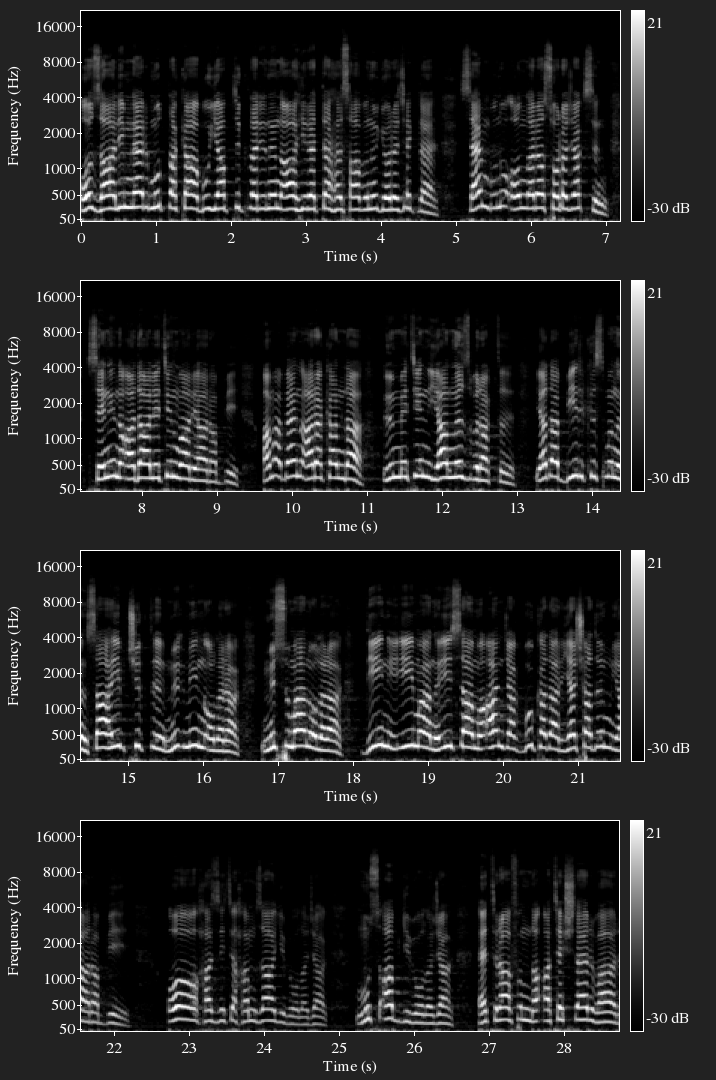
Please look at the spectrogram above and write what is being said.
o zalimler mutlaka bu yaptıklarının ahirette hesabını görecekler. Sen bunu onlara soracaksın. Senin adaletin var ya Rabbi. Ama ben Arakan'da ümmetin yalnız bıraktığı ya da bir kısmının sahip çıktığı mümin olarak, Müslüman olarak dini, imanı, İslam'ı ancak bu kadar yaşadım ya Rabbi. O Hazreti Hamza gibi olacak. Mus'ab gibi olacak. Etrafında ateşler var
